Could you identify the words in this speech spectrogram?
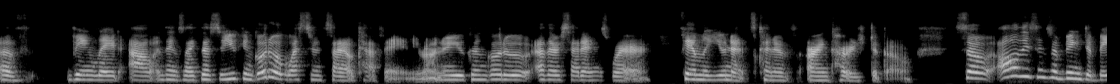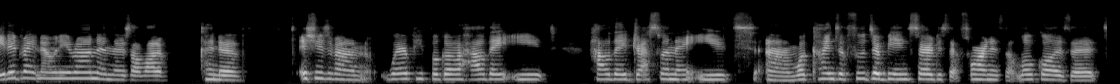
of being laid out and things like this so you can go to a western style cafe in iran or you can go to other settings where family units kind of are encouraged to go so all of these things are being debated right now in iran and there's a lot of kind of issues around where people go how they eat how they dress when they eat, um, what kinds of foods are being served. Is it foreign? Is it local? Is it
